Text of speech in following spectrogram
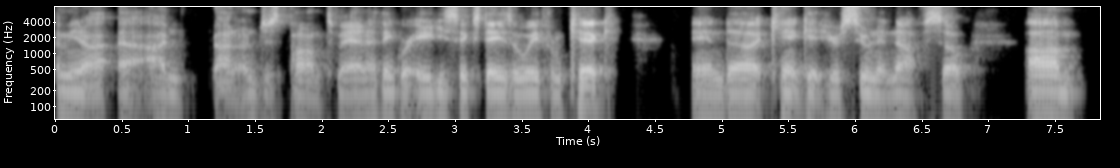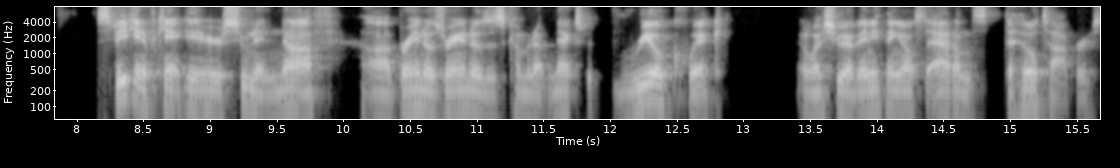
I mean, I, I'm I'm just pumped, man. I think we're 86 days away from kick, and uh, can't get here soon enough. So, um, speaking of can't get here soon enough, uh, Brando's Randos is coming up next, but real quick, unless you have anything else to add on the Hilltoppers,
